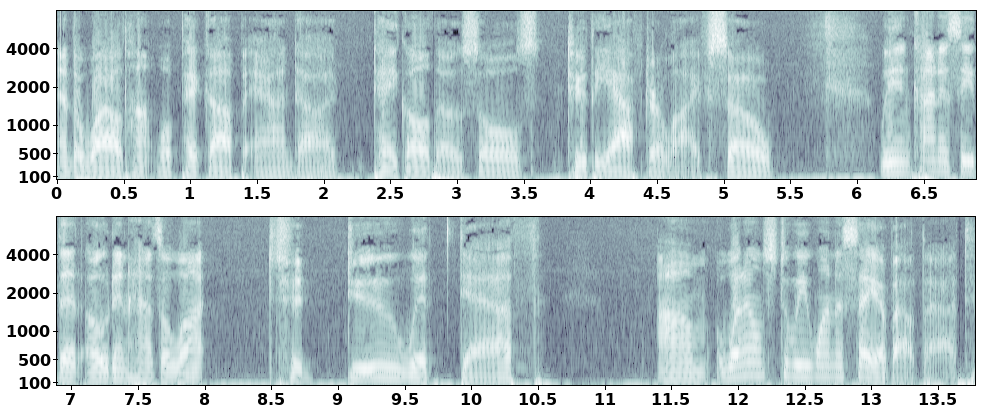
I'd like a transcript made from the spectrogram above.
and the wild hunt will pick up and uh, take all those souls to the afterlife. So we can kind of see that Odin has a lot to do with death. Um, what else do we want to say about that?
